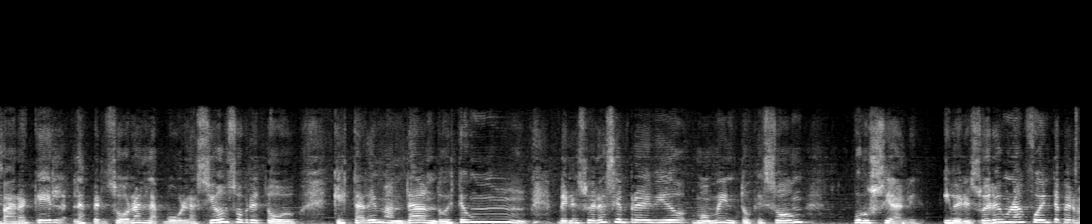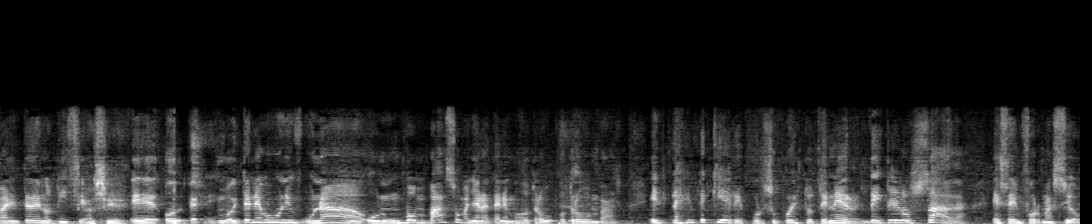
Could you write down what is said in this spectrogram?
para que las personas, la población sobre todo, que está demandando, este es un Venezuela siempre ha vivido momentos que son cruciales. Y Venezuela es una fuente permanente de noticias. Así es. Eh, hoy, te- hoy tenemos un, una- un bombazo, mañana tenemos otro, otro bombazo. Eh, La gente quiere, por supuesto, tener desglosada esa información.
